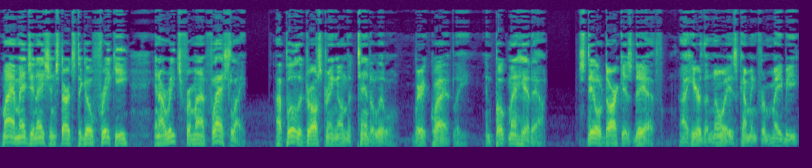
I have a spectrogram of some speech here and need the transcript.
My imagination starts to go freaky, and I reach for my flashlight. I pull the drawstring on the tent a little, very quietly, and poke my head out. Still dark as death. I hear the noise coming from maybe,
